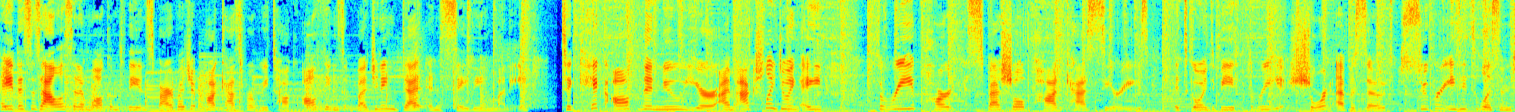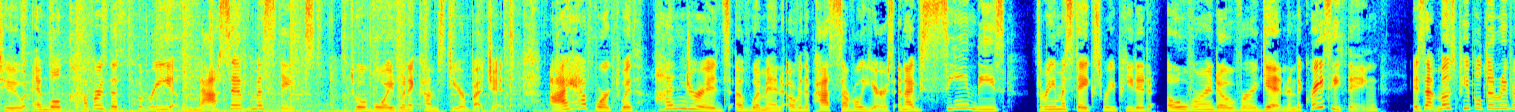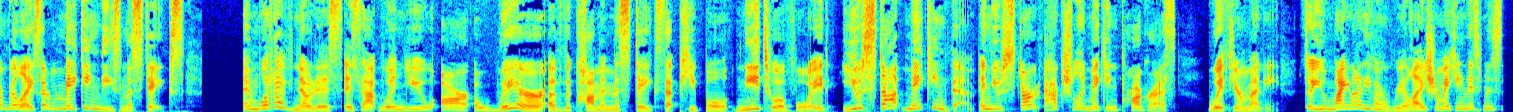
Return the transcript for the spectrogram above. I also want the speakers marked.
Speaker 1: Hey, this is Allison, and welcome to the Inspire Budget Podcast, where we talk all things budgeting, debt, and saving money. To kick off the new year, I'm actually doing a three part special podcast series. It's going to be three short episodes, super easy to listen to, and we'll cover the three massive mistakes to avoid when it comes to your budget. I have worked with hundreds of women over the past several years, and I've seen these three mistakes repeated over and over again. And the crazy thing is that most people don't even realize they're making these mistakes. And what I've noticed is that when you are aware of the common mistakes that people need to avoid, you stop making them and you start actually making progress with your money. So you might not even realize you're making these mistakes.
